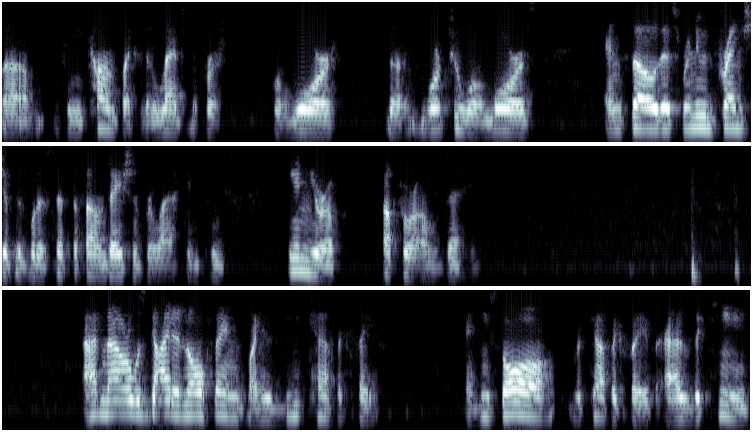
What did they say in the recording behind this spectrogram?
um, the conflicts that had led to the First World War the war, two world wars. And so this renewed friendship is what has set the foundation for lasting peace in Europe up to our own day. Adenauer was guided in all things by his deep Catholic faith, and he saw the Catholic faith as the key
